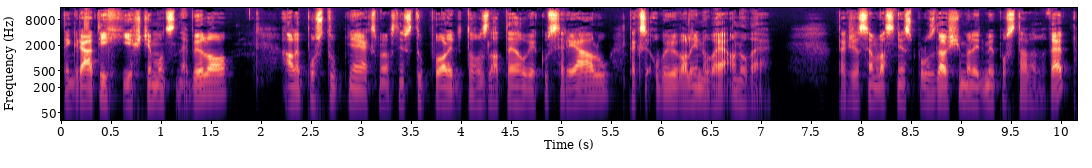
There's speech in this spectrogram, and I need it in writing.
Tenkrát jich ještě moc nebylo, ale postupně, jak jsme vlastně vstupovali do toho zlatého věku seriálu, tak se objevovaly nové a nové. Takže jsem vlastně spolu s dalšími lidmi postavil web,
